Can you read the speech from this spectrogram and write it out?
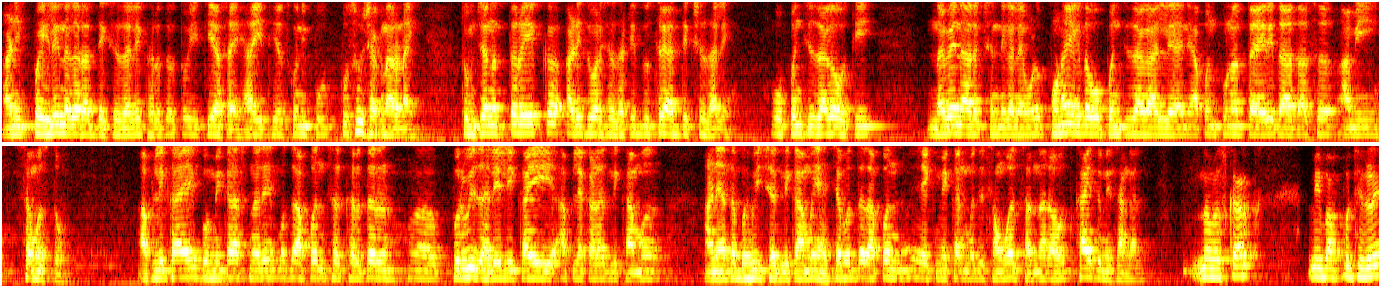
आणि पहिले नगराध्यक्ष झाले. खरं तर तो इतिहास आहे. हा इतिहास कोणी पु पुसू शकणार नाही. तुमच्यानंतर एक अडीच वर्षासाठी दुसरे अध्यक्ष झाले. ओपनची जागा होती. नव्याने आरक्षण निघाल्यामुळं पुन्हा एकदा ओपनची जागा आली आहे आणि आपण पुन्हा तयारीत आहात असं आम्ही समजतो. आपली काय भूमिका असणार आहे? मग आपण स खरं तर पूर्वी झालेली काही आपल्या काळातली कामं आणि आता भविष्यातली कामं ह्याच्याबद्दल आपण एकमेकांमध्ये संवाद साधणार आहोत. काय तुम्ही सांगाल? नमस्कार. मी बाप्पू थिगळे.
